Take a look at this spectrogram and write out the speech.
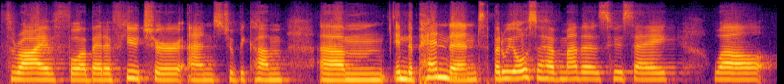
thrive for a better future and to become um, independent. But we also have mothers who say, well,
